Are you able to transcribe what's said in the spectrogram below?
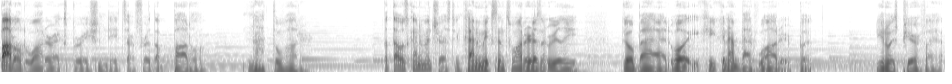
Bottled water expiration dates are for the bottle, not the water. But that was kind of interesting. Kind of makes sense. Water doesn't really go bad. Well, you can have bad water, but you can always purify it.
